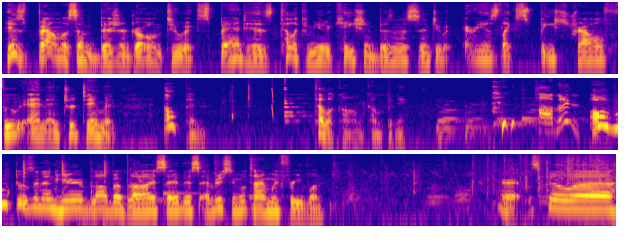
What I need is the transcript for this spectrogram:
His boundless ambition drove him to expand his telecommunication business into areas like space travel, food, and entertainment. Elpin. Telecom Company. Harmon. All work doesn't end here, blah blah blah. I say this every single time we free one. Alright, let's go, uh...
